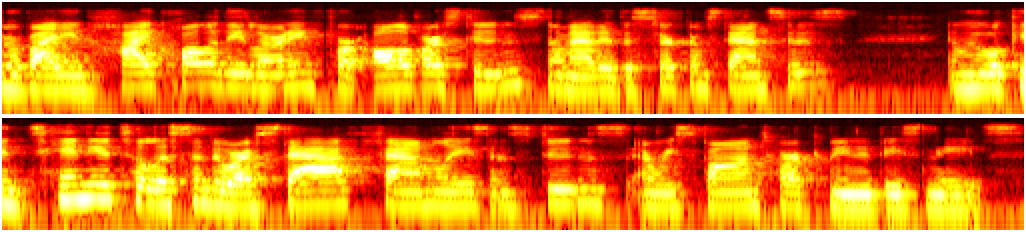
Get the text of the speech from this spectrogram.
providing high quality learning for all of our students, no matter the circumstances and we will continue to listen to our staff, families, and students and respond to our community's needs.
